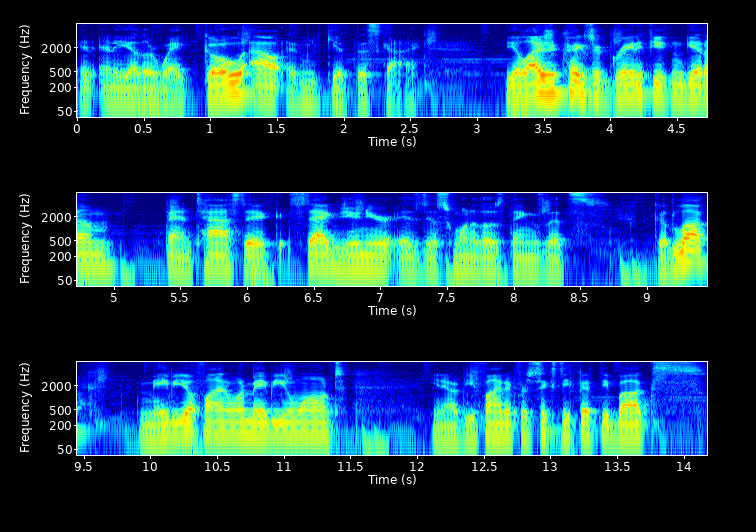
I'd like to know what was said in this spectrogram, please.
in any other way. Go out and get this guy. The Elijah Craigs are great if you can get them. Fantastic. Stagg Jr. is just one of those things that's good luck. Maybe you'll find one, maybe you won't. You know, if you find it for 60, 50 bucks,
